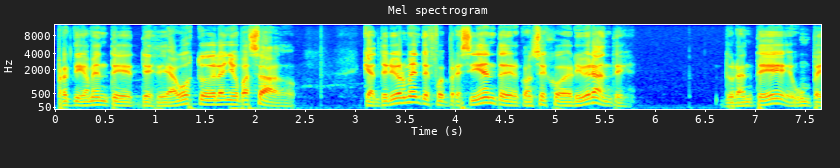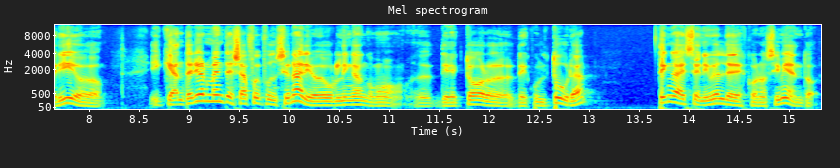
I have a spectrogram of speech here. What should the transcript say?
prácticamente desde agosto del año pasado, que anteriormente fue presidente del Consejo Deliberante durante un periodo, y que anteriormente ya fue funcionario de Burlingame como eh, director de cultura, tenga ese nivel de desconocimiento.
